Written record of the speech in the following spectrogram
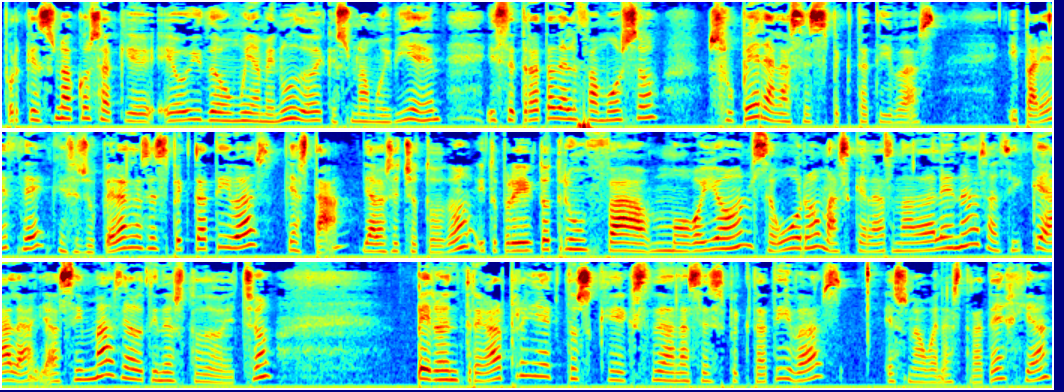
porque es una cosa que he oído muy a menudo y que suena muy bien y se trata del famoso supera las expectativas. Y parece que si superas las expectativas, ya está, ya lo has hecho todo. Y tu proyecto triunfa mogollón, seguro, más que las magdalenas, así que ala, ya sin más, ya lo tienes todo hecho. Pero entregar proyectos que excedan las expectativas es una buena estrategia,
